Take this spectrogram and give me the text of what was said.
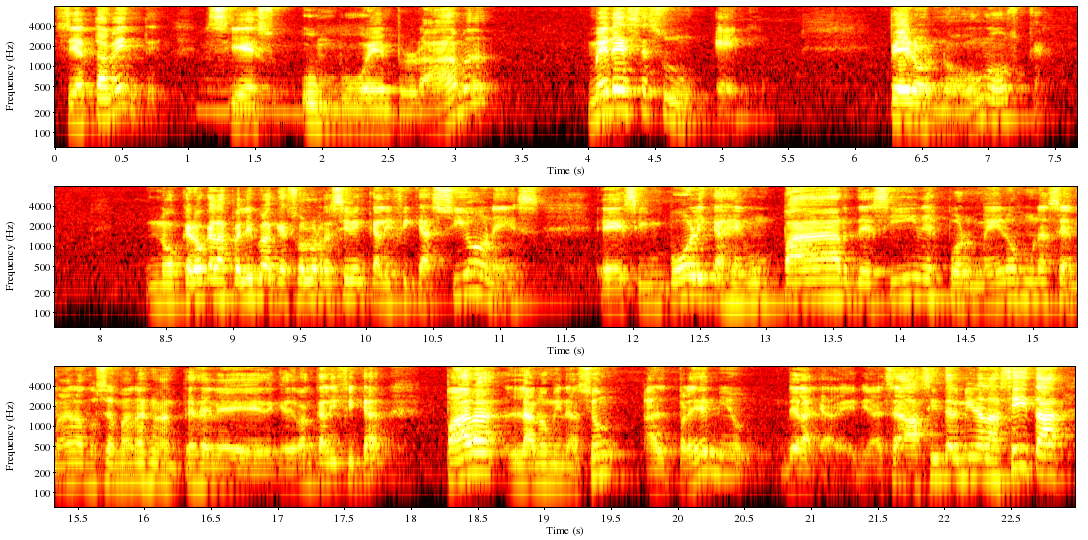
Ciertamente, si es un buen programa, mereces un Emmy pero no un Oscar. No creo que las películas que solo reciben calificaciones eh, simbólicas en un par de cines por menos una semana, dos semanas antes de, que deban calificar para la nominación al premio de la academia. así termina la cita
